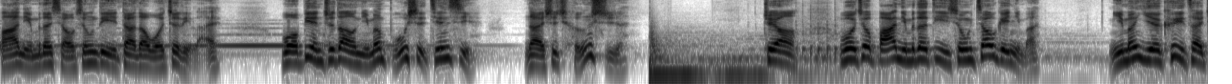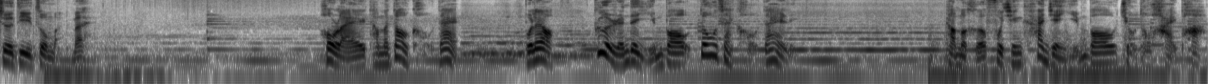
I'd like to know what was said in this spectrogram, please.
把你们的小兄弟带到我这里来，我便知道你们不是奸细，乃是诚实人。这样，我就把你们的弟兄交给你们，你们也可以在这地做买卖。后来他们到口袋，不料个人的银包都在口袋里。他们和父亲看见银包，就都害怕。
